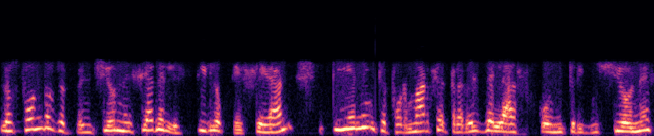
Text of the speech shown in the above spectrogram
los fondos de pensiones, sea del estilo que sean, tienen que formarse a través de las contribuciones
